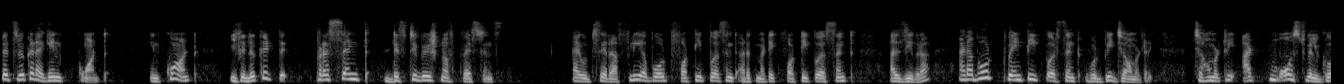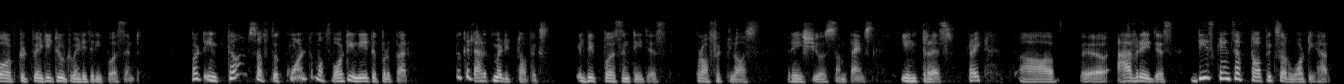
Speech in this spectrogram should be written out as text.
Let's look at again quant. In quant, if you look at the present distribution of questions, I would say roughly about 40% arithmetic, 40% algebra, and about 20% would be geometry. Geometry at most will go up to 22, 23%. But in terms of the quantum of what you need to prepare, look at arithmetic topics. It'll be percentages, profit loss, ratios sometimes, interest, right? Uh, uh, averages. These kinds of topics are what you have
